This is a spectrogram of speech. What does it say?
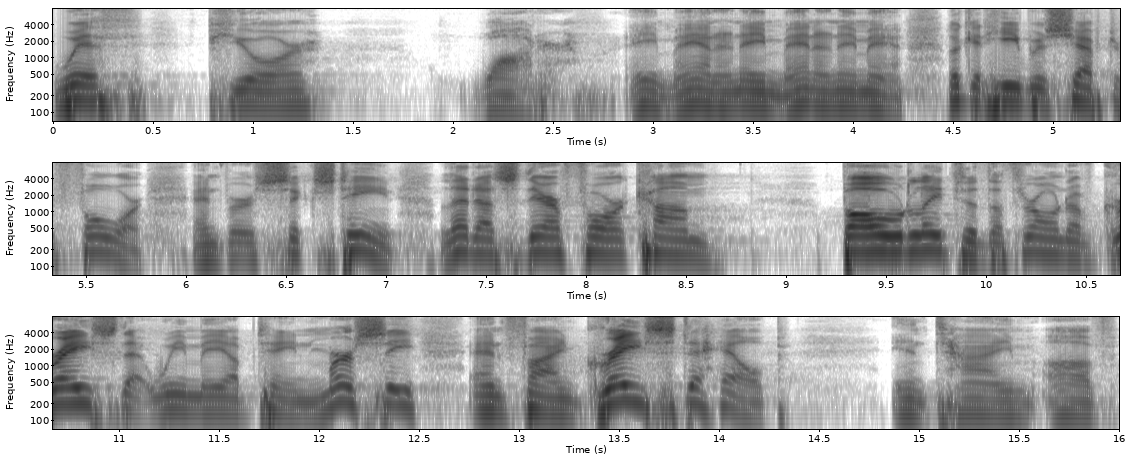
with pure water. Amen and amen and amen. Look at Hebrews chapter 4 and verse 16. Let us therefore come boldly to the throne of grace that we may obtain mercy and find grace to help in time of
